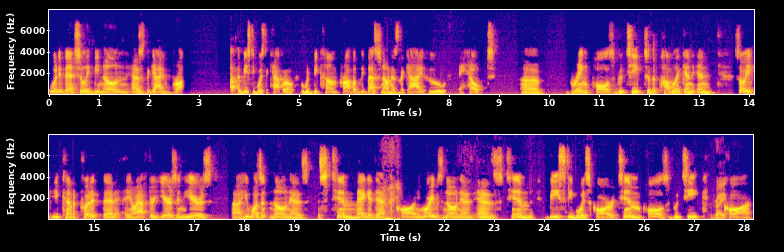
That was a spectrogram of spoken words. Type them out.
would eventually be known as the guy who brought the Beastie Boys to Capitol, who would become probably best known as the guy who helped uh, bring Paul's Boutique to the public. And and so he, he kind of put it that you know after years and years uh, he wasn't known as, as Tim Megadeth Carr anymore. He was known as, as Tim Beastie Boys Carr or Tim Paul's Boutique right. Carr.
